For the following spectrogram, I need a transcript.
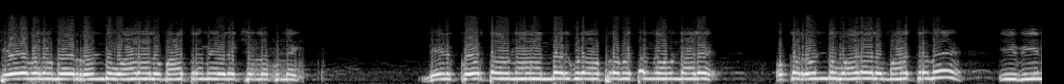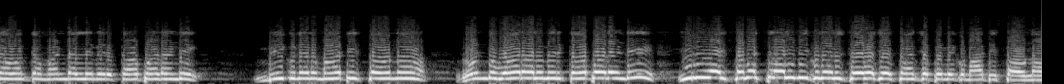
కేవలము రెండు వారాలు మాత్రమే ఎలక్షన్లకు ఉన్నాయి. నేను కోరుతా ఉన్నా అందరు కూడా అప్రమత్తంగా ఉండాలి. ఒక రెండు వారాలు మాత్రమే ఈ వీణ వంట మండలిని మీరు కాపాడండి. మీకు నేను మాటిస్తా ఉన్నా రెండు వారాలు మీరు కాపాడండి. ఇరవై సంవత్సరాలు మీకు నేను సేవ చేస్తా అని చెప్పి మీకు మాటిస్తా ఉన్నా.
